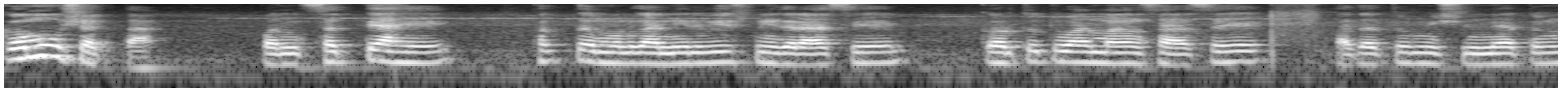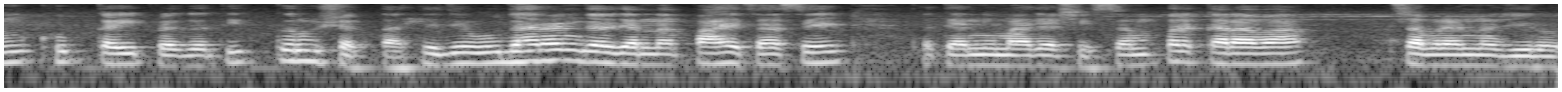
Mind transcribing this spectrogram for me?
कमवू शकता. पण सत्य आहे फक्त मुलगा निर्व्यसनी जर असेल कर्तृत्वान माणसं असे आता तुम्ही शून्यातून खूप काही प्रगती करू शकता. हे जे उदाहरण जर ज्यांना पाहायचं असेल तर त्यांनी माझ्याशी संपर्क करावा. चौऱ्याण्णव झिरो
